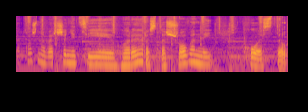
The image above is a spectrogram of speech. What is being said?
Також на вершині цієї гори розташований хостел.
